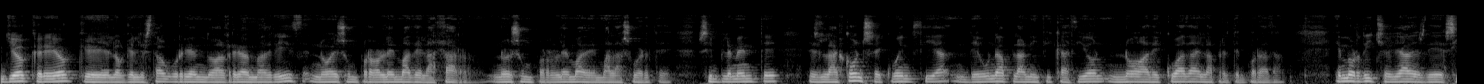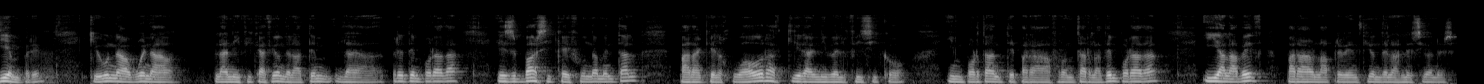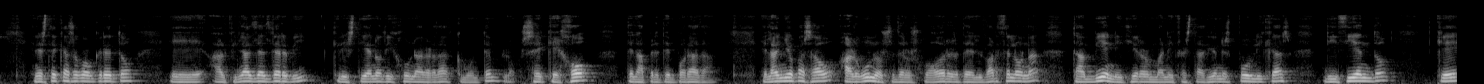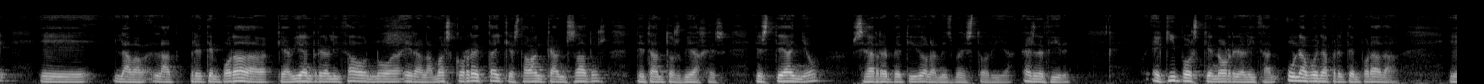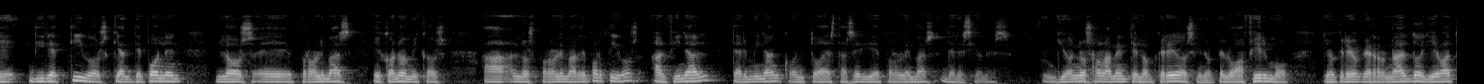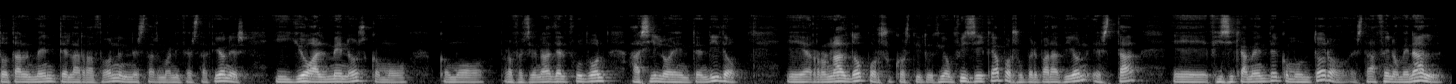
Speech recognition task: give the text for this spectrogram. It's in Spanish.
Yo creo que lo que le está ocurriendo al Real Madrid no es un problema del azar, no es un problema de mala suerte, simplemente es la consecuencia de una planificación no adecuada en la pretemporada. Hemos dicho ya desde siempre que una buena planificación de la, pretemporada es básica y fundamental para que el jugador adquiera el nivel físico importante para afrontar la temporada y a la vez para la prevención de las lesiones. En este caso concreto, eh, al final del derby, Cristiano dijo una verdad como un templo, se quejó de la pretemporada. El año pasado, algunos de los jugadores del Barcelona también hicieron manifestaciones públicas diciendo que eh, la, pretemporada que habían realizado no era la más correcta y que estaban cansados de tantos viajes. Este año se ha repetido la misma historia. Es decir, equipos que no realizan una buena pretemporada, eh, directivos que anteponen los eh, problemas económicos a los problemas deportivos, al final terminan con toda esta serie de problemas de lesiones. Yo no solamente lo creo, sino que lo afirmo. Yo creo que Ronaldo lleva totalmente la razón en estas manifestaciones y yo al menos, como, como profesional del fútbol, así lo he entendido. Eh, Ronaldo, por su constitución física, por su preparación, está eh, físicamente como un toro, está fenomenal.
